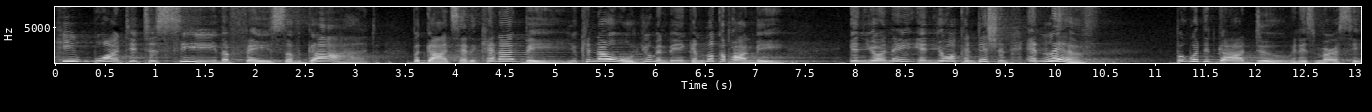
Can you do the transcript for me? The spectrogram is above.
He wanted to see the face of God. But God said, It cannot be. You can no human being can look upon me in your, na- in your condition and live. But what did God do in his mercy?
